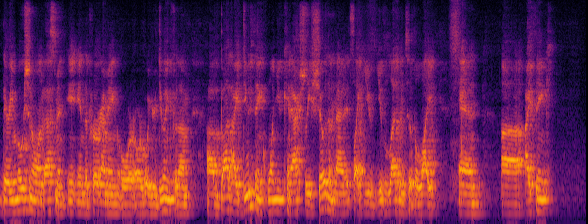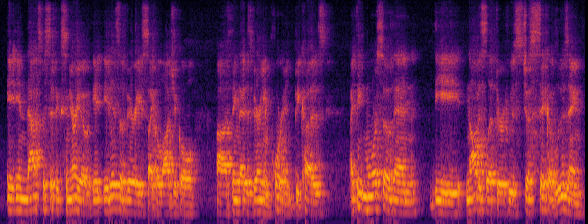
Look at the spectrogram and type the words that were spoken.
their emotional investment in, in, the programming or, or what you're doing for them. Uh, but I do think when you can actually show them that, it's like you've, you've led them to the light. And uh, I think in, in, that specific scenario, it, it is a very psychological uh, thing that is very important because I think more so than the novice lifter who's just sick of losing,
